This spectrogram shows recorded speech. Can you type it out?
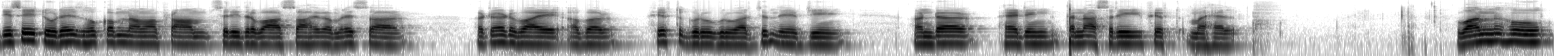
This is today's Hukamnama from Sri Darbar Sahib Amritsar uttered by our fifth Guru Guru Arjan Dev Ji under heading Tanasri Fifth Mahal. One who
